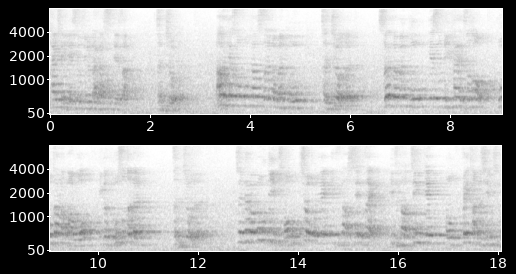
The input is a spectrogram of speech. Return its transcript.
派遣耶稣基督来到世界上，拯救人；然后耶稣出生，十二个门徒拯救人；十二个门徒，耶稣离开了之后，扩张了保罗，一个读书的人拯救人。所以那个目的，从旧约一直到现在，一直到今天，都非常的清楚。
